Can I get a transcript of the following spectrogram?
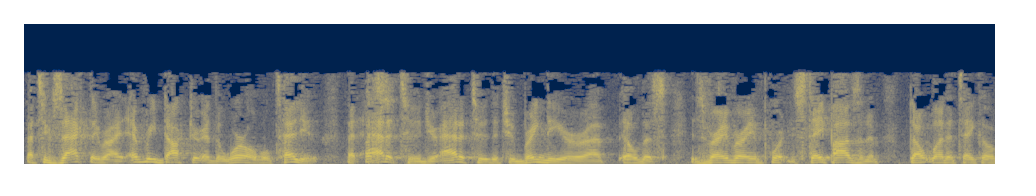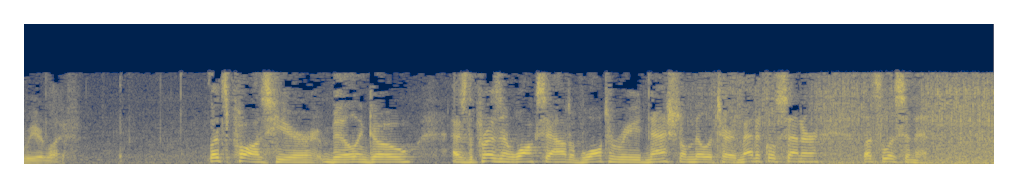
That's exactly right. Every doctor in the world will tell you that attitude, your attitude that you bring to your uh, illness, is very, very important. Stay positive. Don't let it take over your life. Let's pause here, Bill, and go as the president walks out of Walter Reed National Military Medical Center. Let's listen in.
